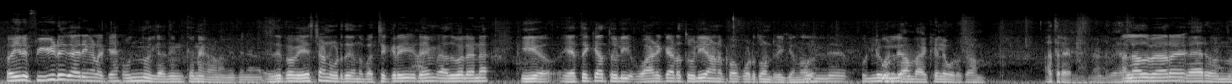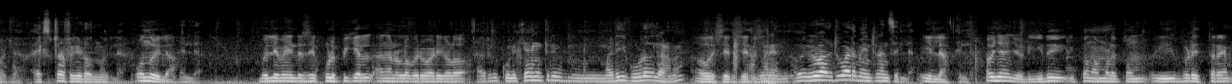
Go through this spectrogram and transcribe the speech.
അപ്പോൾ ഇതിന്റെ ഫീഡ് കാര്യങ്ങളൊക്കെ? ഒന്നുമില്ല നിങ്ങൾക്ക് തന്നെ കാണാം ഇതിനകത്ത് വേസ്റ്റ് ആണ് കൊടുത്തിരുന്നത് പച്ചക്കറിയുടെയും അതുപോലെ തന്നെ ഈ ഏത്തക്ക തൊലി വാഴക്കാട തൊലിയാണ് ഇപ്പോൾ കൊടുത്തുകൊണ്ടിരിക്കുന്നത് പുല്ല് കൊടുക്കാം ബാക്കിയിൽ കൊടുക്കാം. അത്രയല്ല അല്ലാതെ വേറെ വേറെ ഒന്നുമില്ല. എക്സ്ട്രാ ഫീഡ് ഒന്നുമില്ല. ഒന്നുമില്ല. ഇല്ല. വലിയ മെയിന്റെ കുളിപ്പിക്കൽ അങ്ങനെയുള്ള പരിപാടികളോ? അവർക്ക് കുളിക്കാൻ ഇത്തിരി മടി കൂടുതലാണ്. ഓ ശരി ശരി അങ്ങനെ ഒരുപാട് ഒരുപാട് മെയിന്റനൻസ് ഇല്ല. ഇല്ല. അപ്പോൾ ഞാൻ ചോദിച്ചു ഇത് ഇപ്പോൾ നമ്മളിപ്പം ഇവിടെ ഇത്രയും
